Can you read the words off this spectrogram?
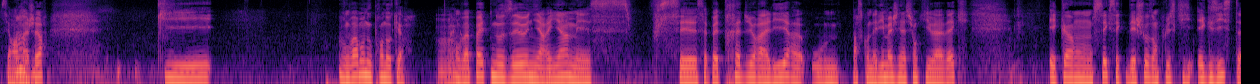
c'est vraiment Ah. majeur. Qui vont vraiment nous prendre au cœur. On va pas être nauséeux ni à rien, mais c'est, ça peut être très dur à lire ou, parce qu'on a l'imagination qui va avec. Et quand on sait que c'est des choses en plus qui existent,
